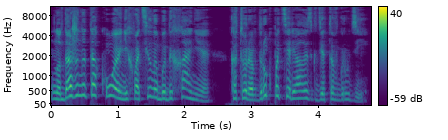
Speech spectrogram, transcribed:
Но даже на такое не хватило бы дыхания, которое вдруг потерялось где-то в груди.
